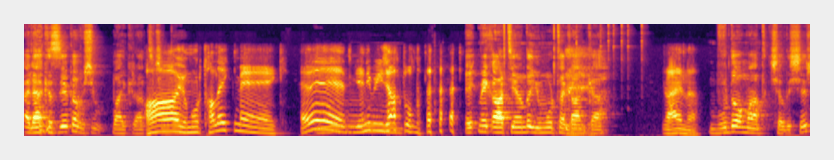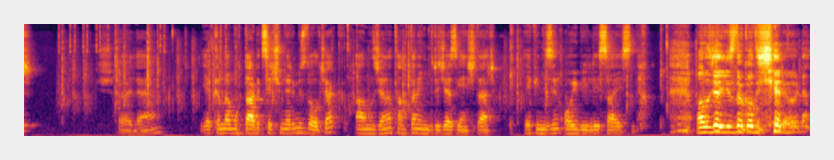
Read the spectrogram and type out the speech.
Alakası yok ama şu Minecraft Aa içinde. yumurtalı ekmek. Evet yeni bir Hmm. icat buldu. Ekmek artı yanında yumurta kanka. Aynen. Burada o mantık çalışır. Şöyle. Yakında muhtarlık seçimlerimiz de olacak. Anılcan'ı tahttan indireceğiz gençler. Hepinizin oy birliği sayesinde. Anılcan yüzde konuşuyor orada.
